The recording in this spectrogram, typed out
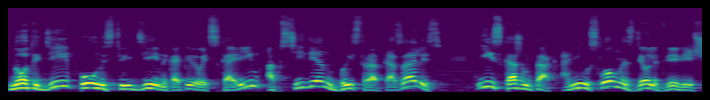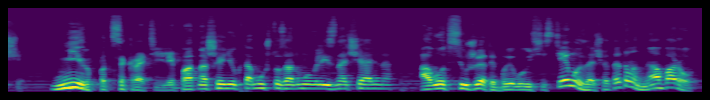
Но от идеи полностью идеи накопировать Skyrim Obsidian быстро отказались, и, скажем так, они условно сделали две вещи. Мир подсократили по отношению к тому, что задумывали изначально, а вот сюжет и боевую систему за счет этого наоборот,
